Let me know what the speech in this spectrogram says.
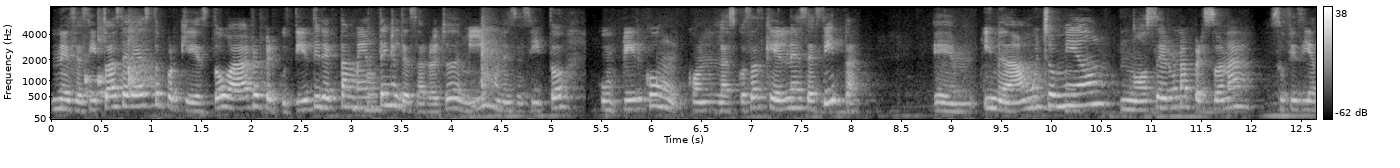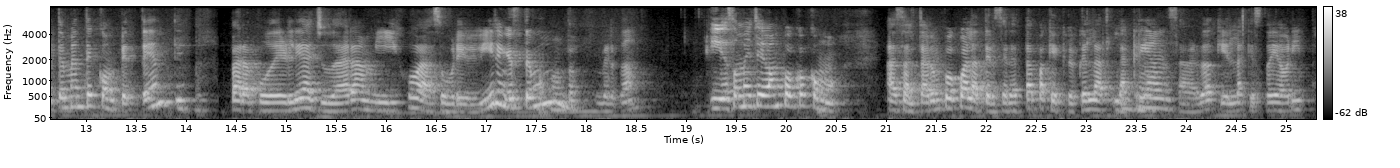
necesito hacer esto porque esto va a repercutir directamente en el desarrollo de mi hijo, necesito cumplir con, con las cosas que él necesita. Eh, y me daba mucho miedo no ser una persona suficientemente competente para poderle ayudar a mi hijo a sobrevivir en este mundo, ¿verdad? Y eso me lleva un poco como a saltar un poco a la tercera etapa, que creo que es la, la crianza, ¿verdad? Que es la que estoy ahorita.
